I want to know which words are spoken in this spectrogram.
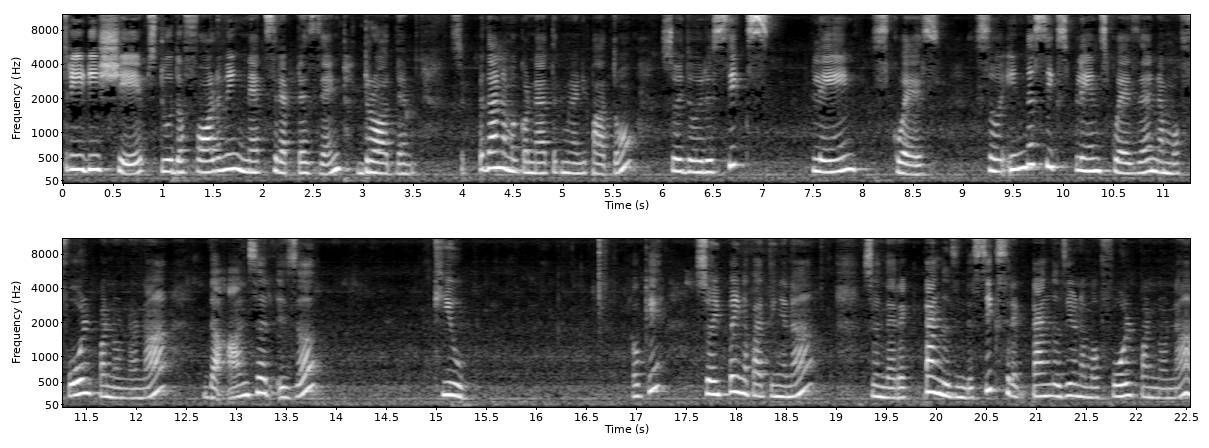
3D shapes do the following next represent? Draw them. So இப்போ தான் நம்ம கொஞ்ச நேரத்துக்கு முன்னாடி பார்த்தோம். ஸோ இது ஒரு சிக்ஸ் பிளேன் ஸ்கொயர்ஸ் ஸோ இந்த சிக்ஸ் பிளேன் ஸ்கொயர்ஸை நம்ம ஃபோல்ட் பண்ணணுன்னா the answer is a cube okay so இப்போ இங்கே பார்த்தீங்கன்னா ஸோ இந்த ரெக்டாங்கிள்ஸ் இந்த சிக்ஸ் ரெக்டாங்கிள்ஸையும் நம்ம ஃபோல்ட் பண்ணோன்னா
